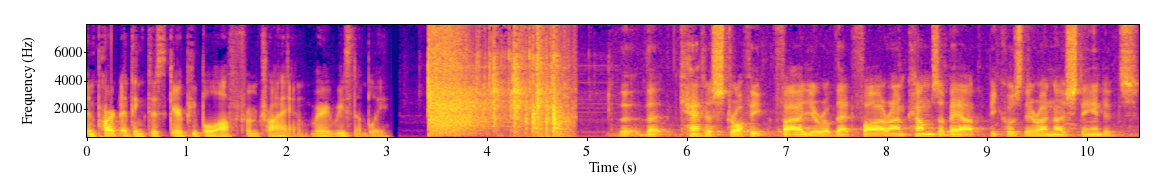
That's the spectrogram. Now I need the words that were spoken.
in part, I think, to scare people off from trying very reasonably. The, that catastrophic failure of that firearm comes about because there are no standards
